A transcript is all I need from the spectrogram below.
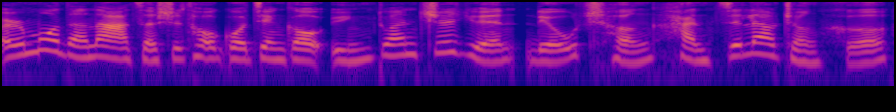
而莫德纳则是透过建构云端资源、流程和资料整合、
